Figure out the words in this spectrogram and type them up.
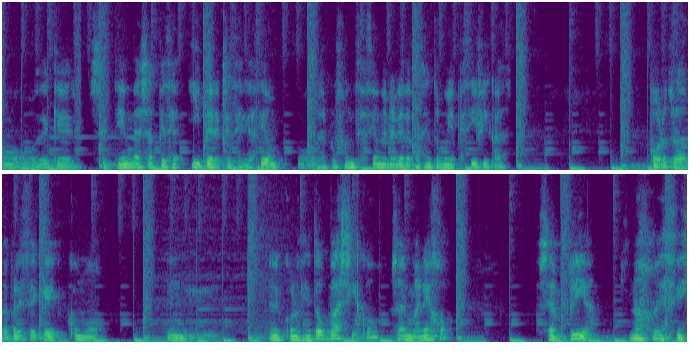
o de que se tienda esa hiperespecialización o esa profundización en áreas de conocimiento muy específicas, por otro lado me parece que como mm, el conocimiento básico, o sea, el manejo, se amplía, ¿no? Es decir,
